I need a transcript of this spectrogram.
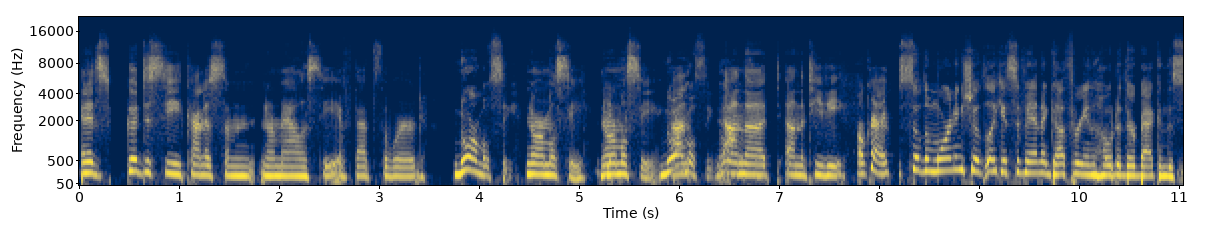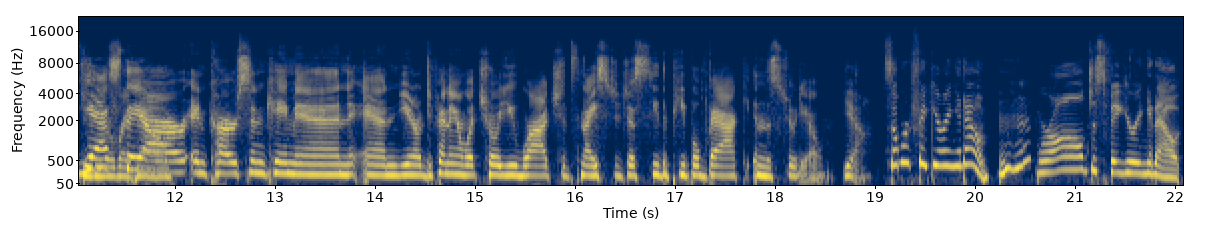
and it's good to see kind of some normalcy, if that's the word. Normalcy. Normalcy, normalcy, On- Normalcy, on, the on the TV. Okay. So the morning shows, like it's Savannah Guthrie and Hoda, they're back in the studio yes, right they now. are. And Carson came in, and you know, depending on what show you watch, it's nice to just see the people back in the studio. Yeah. So we're figuring it out. Mm-hmm. We're all just figuring it out.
